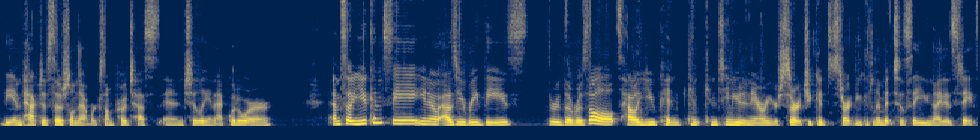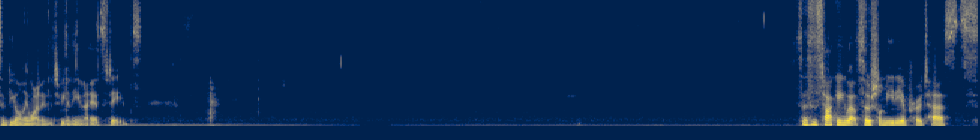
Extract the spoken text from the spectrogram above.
The impact of social networks on protests in Chile and Ecuador. And so you can see, you know, as you read these through the results, how you can, can continue to narrow your search. You could start, you could limit to say United States if you only wanted it to be in the United States. So this is talking about social media protests,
